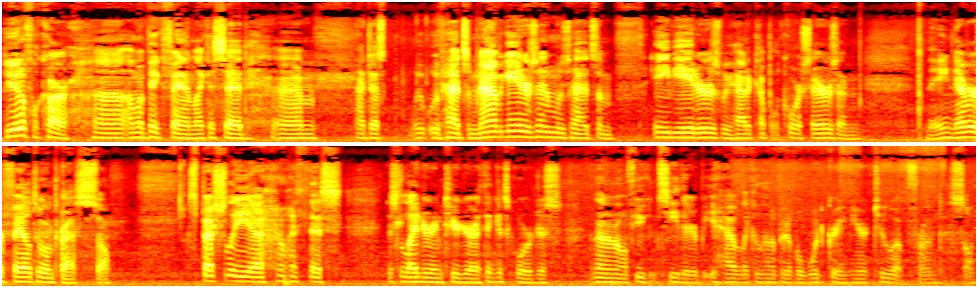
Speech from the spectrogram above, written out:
beautiful car. Uh, I'm a big fan. Like I said, um, I just we, have had some navigators in, we've had some aviators, we've had a couple of Corsairs, and they never fail to impress. So especially uh, with this this lighter interior, I think it's gorgeous. And I don't know if you can see there, but you have like a little bit of a wood grain here too up front. So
